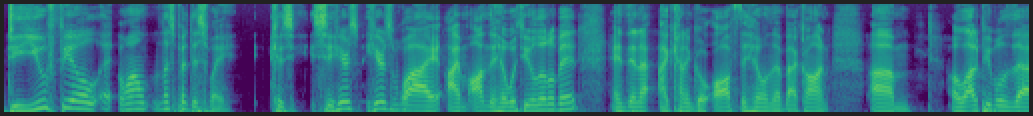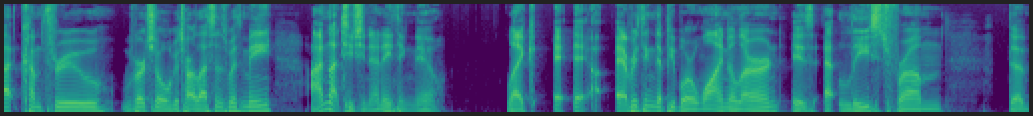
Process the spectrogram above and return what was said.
do you feel? Well, let's put it this way: because so here's here's why I'm on the hill with you a little bit, and then I, I kind of go off the hill and then back on. Um, a lot of people that come through virtual guitar lessons with me, I'm not teaching anything new. Like it, it, everything that people are wanting to learn is at least from the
